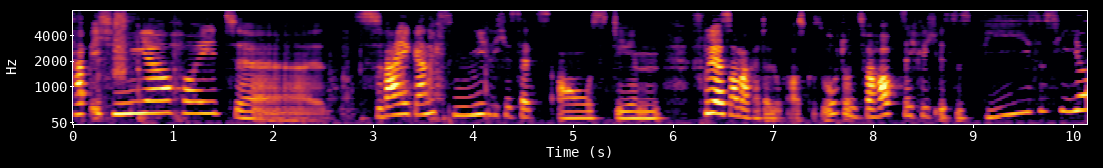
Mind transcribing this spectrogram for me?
habe ich mir heute zwei ganz niedliche Sets aus dem Frühjahr-Sommer-Katalog ausgesucht. Und zwar hauptsächlich ist es dieses hier.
